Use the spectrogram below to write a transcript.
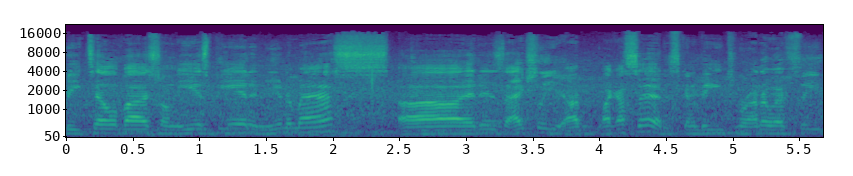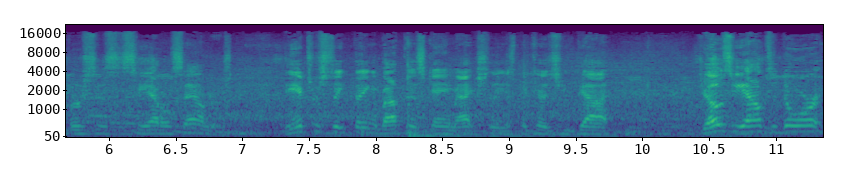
be televised on ESPN and UniMás. Uh, it is actually, uh, like I said, it's going to be Toronto FC versus the Seattle Sounders. The interesting thing about this game actually is because you've got Jozy Altidore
